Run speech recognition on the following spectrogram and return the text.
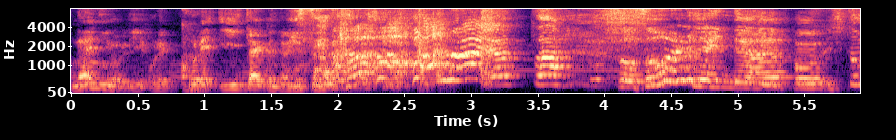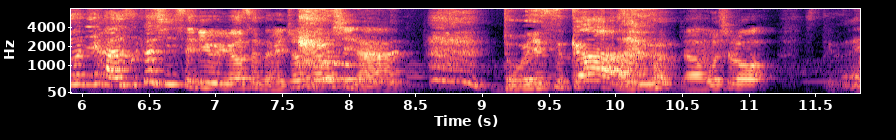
何より俺これ言いたくないさ。やった。そうそういうのがいいんだよな。やっぱ人に恥ずかしいセリフを言わせるのが一番楽しいな。ド S か。いや面白ね、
